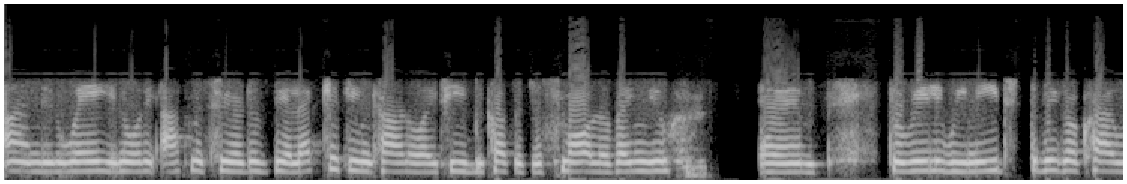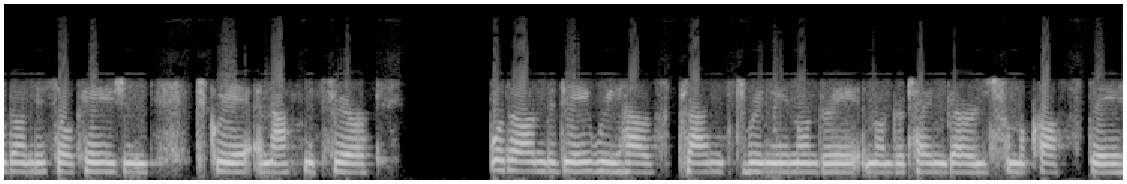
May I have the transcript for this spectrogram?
and in a way, you know, the atmosphere does be electric in Carlow IT because it's a smaller venue. Um, so really, we need the bigger crowd on this occasion to create an atmosphere. But on the day, we have plans to bring in under eight and under ten girls from across the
